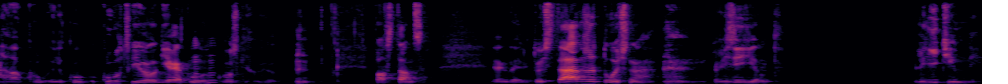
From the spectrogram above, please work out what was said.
э, курдских лагеря, курдских э, повстанцев и так далее. То есть также точно президент, легитимный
